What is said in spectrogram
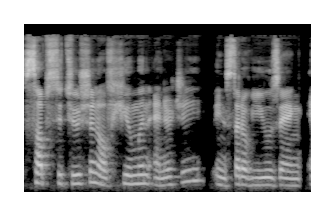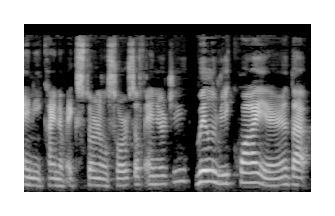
substitution of human energy instead of using any kind of external source of energy will require that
